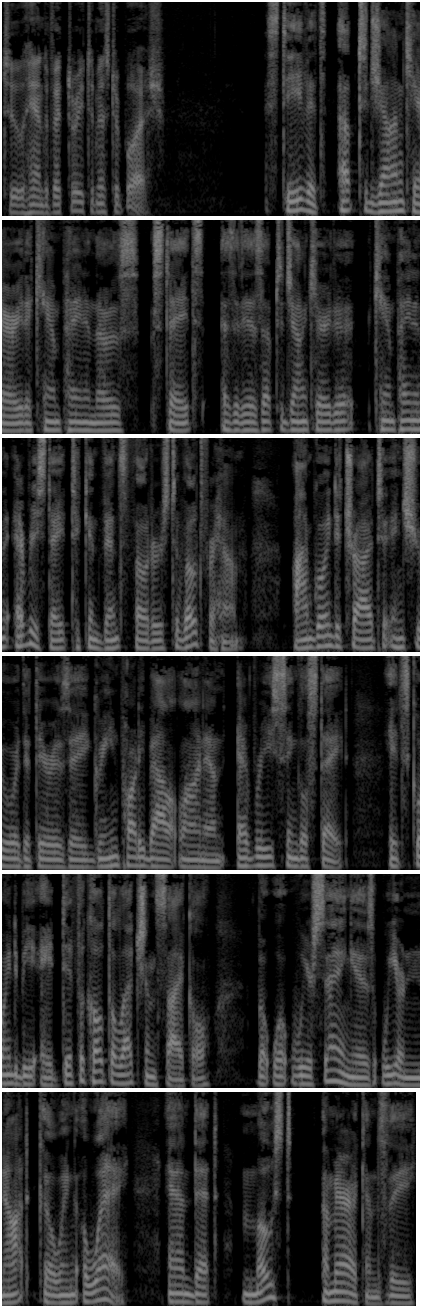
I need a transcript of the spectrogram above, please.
to hand a victory to Mr. Bush. Steve, it's up to John Kerry to campaign in those states as it is up to John Kerry to campaign in every state to convince voters to vote for him. I'm going to try to ensure that there is a Green Party ballot line in every single state. It's going to be a difficult election cycle but what we're saying is we are not going away, and that most Americans the,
